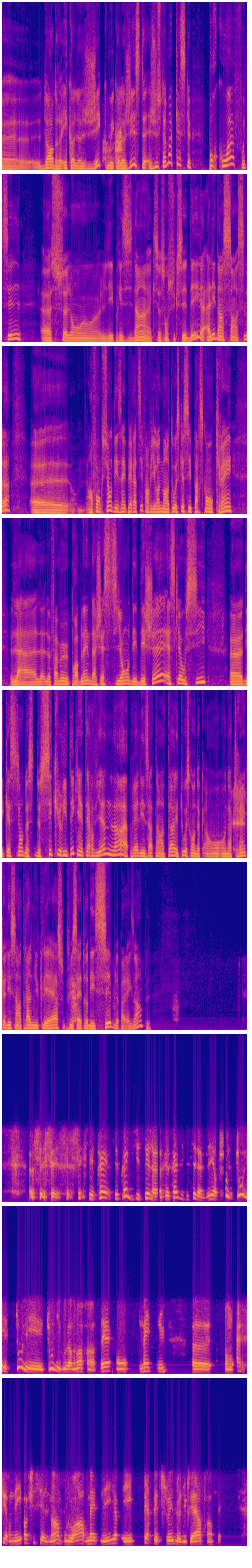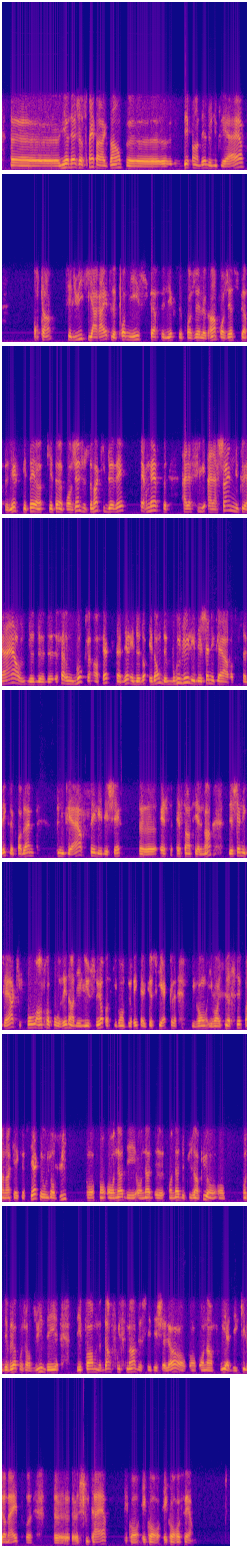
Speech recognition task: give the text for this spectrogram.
d'ordre écologique ou écologiste. Justement, qu'est-ce que, pourquoi faut-il euh, selon les présidents qui se sont succédés, aller dans ce sens-là euh, en fonction des impératifs environnementaux? Est-ce que c'est parce qu'on craint le fameux problème de la gestion des déchets? Est-ce qu'il y a aussi euh, des questions de, sécurité qui interviennent là après les attentats et tout? Est-ce qu'on on a craint que les centrales nucléaires puissent être des cibles, par exemple? C'est très, difficile, c'est très difficile à dire. Tous, les, tous les, tous les gouvernements français ont maintenu, euh, ont affirmé officiellement vouloir maintenir et perpétuer le nucléaire français. Euh, Lionel Jospin, par exemple, euh, défendait le nucléaire. Pourtant, c'est lui qui arrête le premier Super Phoenix, le projet, le grand projet Super Phoenix, qui était un, qui était un projet justement qui devait permettre à la, à la chaîne nucléaire de, faire une boucle, en fait, c'est-à-dire, et, donc de brûler les déchets nucléaires. Parce que vous savez que le problème nucléaire, c'est les déchets. Euh, essentiellement déchets nucléaires qu'il faut entreposer dans des lieux sûrs parce qu'ils vont durer quelques siècles, ils vont être nocifs pendant quelques siècles. Aujourd'hui, on, on, a on de, on plus en plus on, on développe aujourd'hui des, formes d'enfouissement de ces déchets-là qu'on enfouit à des kilomètres euh, sous terre et qu'on et qu'on et qu'on referme.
